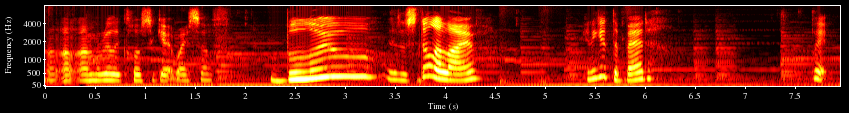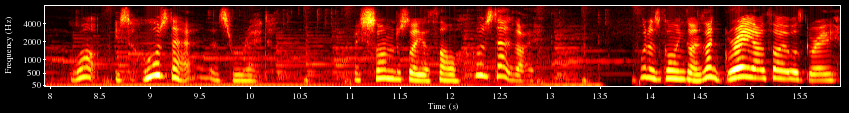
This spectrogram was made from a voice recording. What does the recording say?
I, I'm really close to get myself. Blue is still alive. Can you get the bed? Wait, what is, who's that? That's red. I saw him just like, I thought, who's that guy? What is going on? Is that gray? I thought it was gray.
